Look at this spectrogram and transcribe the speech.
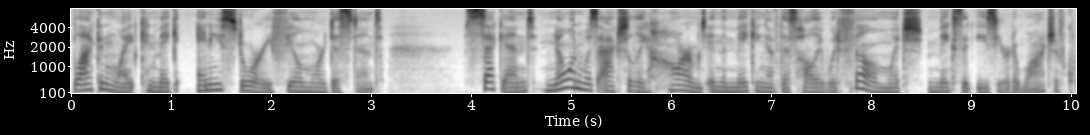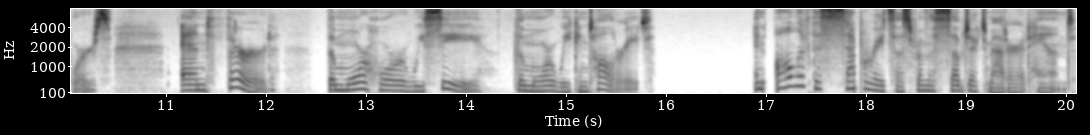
black and white can make any story feel more distant. Second, no one was actually harmed in the making of this Hollywood film, which makes it easier to watch, of course. And third, the more horror we see, the more we can tolerate. And all of this separates us from the subject matter at hand.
